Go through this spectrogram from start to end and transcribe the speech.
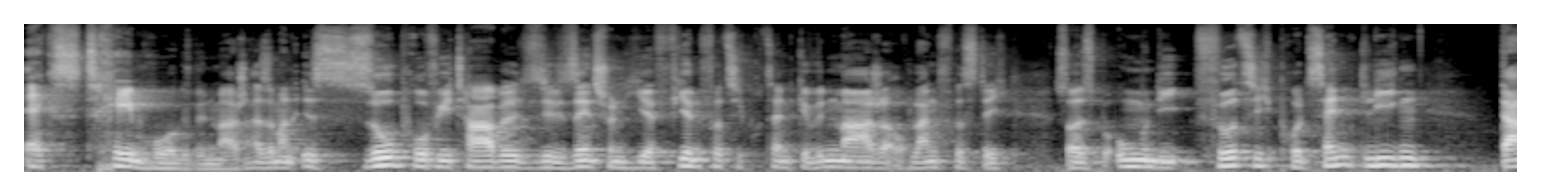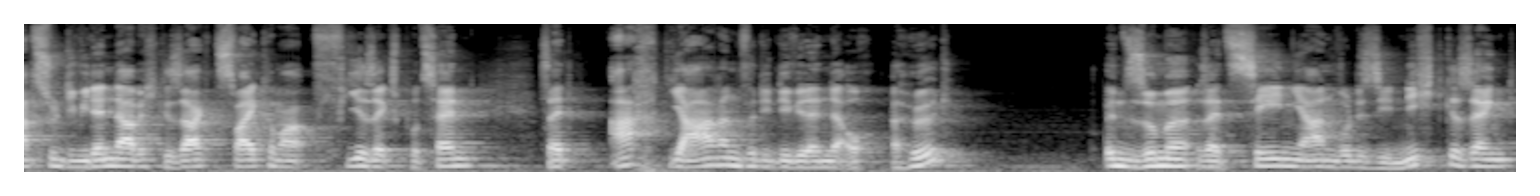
extrem hohe Gewinnmargen. Also man ist so profitabel. Sie sehen es schon hier, 44% Gewinnmarge, auch langfristig soll es bei um die 40% liegen. Dazu Dividende habe ich gesagt, 2,46%. Seit acht Jahren wird die Dividende auch erhöht. In Summe seit zehn Jahren wurde sie nicht gesenkt.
